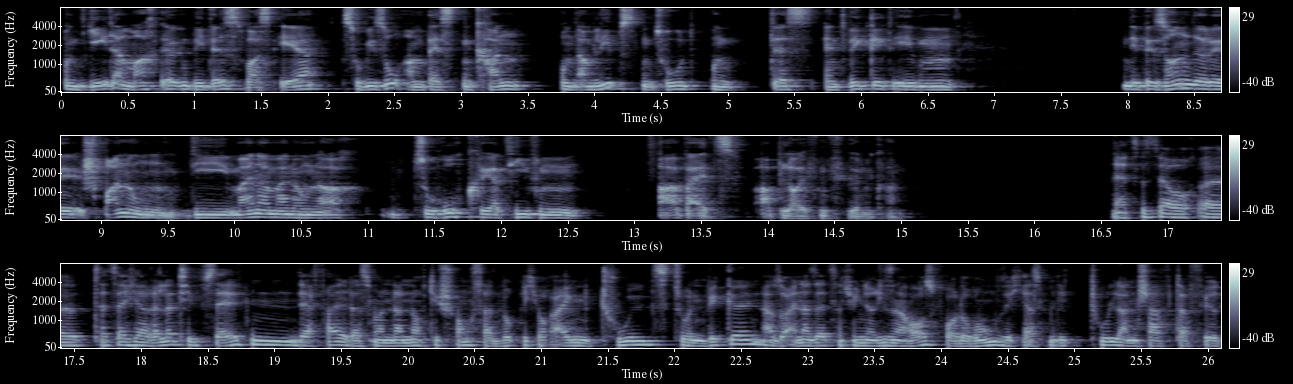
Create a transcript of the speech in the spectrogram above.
und jeder macht irgendwie das, was er sowieso am besten kann und am liebsten tut und das entwickelt eben eine besondere Spannung, die meiner Meinung nach zu hochkreativen Arbeitsabläufen führen kann. Jetzt ist ja auch äh, tatsächlich ja relativ selten der Fall, dass man dann noch die Chance hat, wirklich auch eigene Tools zu entwickeln. Also einerseits natürlich eine riesen Herausforderung, sich erstmal die Toollandschaft dafür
